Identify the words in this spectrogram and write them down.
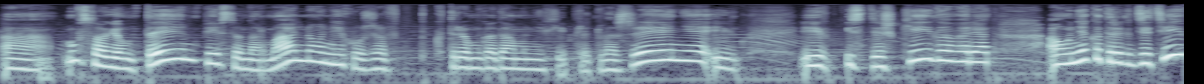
а, ну, в своем темпе, все нормально у них, уже в, к трем годам у них и предложения, и, и, и стишки говорят. А у некоторых детей,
